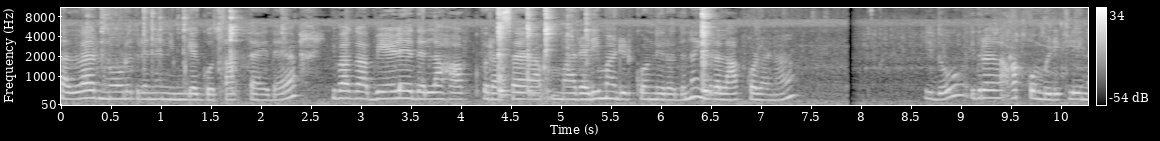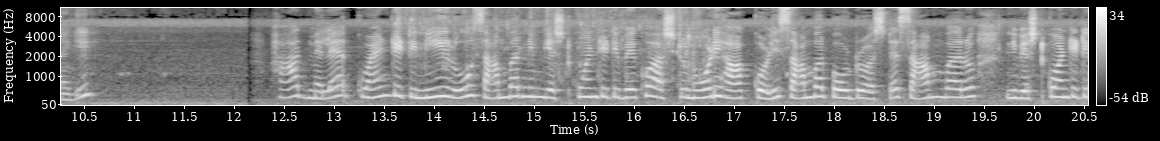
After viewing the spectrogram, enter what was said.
ಕಲರ್ ನೋಡಿದ್ರೇ ನಿಮಗೆ ಗೊತ್ತಾಗ್ತಾ ಇದೆ. ಇವಾಗ ಬೇಳೆದೆಲ್ಲ ಹಾಕಿ, ರಸ ರೆಡಿ ಮಾಡಿ ಇಟ್ಕೊಂಡಿರೋದನ್ನ ಇದ್ರಲ್ಲಿ ಹಾಕ್ಕೊಳ್ಳೋಣ. ಇದು ಇದ್ರಲ್ಲಿ ಹಾಕ್ಕೊಂಬಿಡಿ ಕ್ಲೀನಾಗಿ ಆದಮೇಲೆ ಕ್ವಾಂಟಿಟಿ ನೀರು, ಸಾಂಬಾರು ನಿಮ್ಗೆ ಎಷ್ಟು ಕ್ವಾಂಟಿಟಿ ಬೇಕೋ ಅಷ್ಟು ನೋಡಿ ಹಾಕ್ಕೊಳ್ಳಿ. ಸಾಂಬಾರು ಪೌಡ್ರು ಅಷ್ಟೇ. ಸಾಂಬಾರು ನೀವು ಎಷ್ಟು ಕ್ವಾಂಟಿಟಿ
